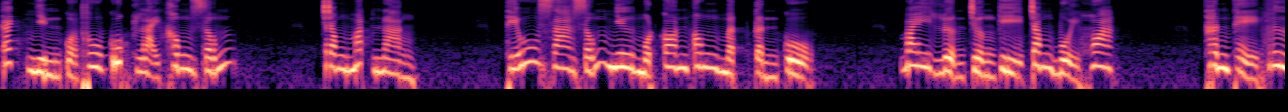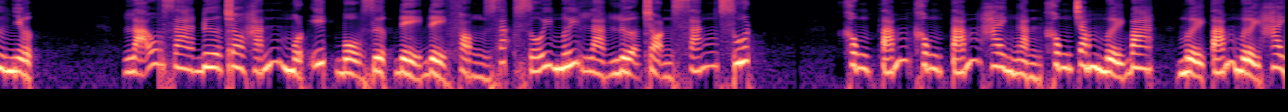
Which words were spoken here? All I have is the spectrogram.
Cách nhìn của Thu quốc lại không giống. Trong mắt nàng, thiếu gia giống như một con ong mật cần củ. Bay lượn trường kỳ trong bụi hoa. Thân thể hư nhược. Lão ra đưa cho hắn một ít bộ dược để để phòng rắc rối mới là lựa chọn sáng suốt. 0808-2013-1812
